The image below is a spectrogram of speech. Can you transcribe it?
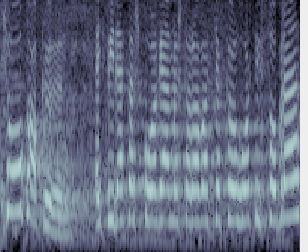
Csókakön, egy fideszes polgármester avatja föl Horti szobrát,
